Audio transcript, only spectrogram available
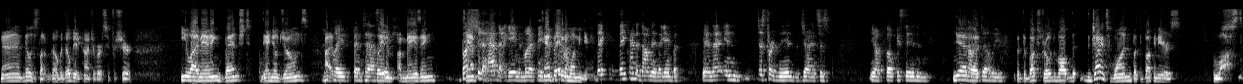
Nah, they'll just let him go, but there'll be a controversy for sure. Eli Manning benched. Daniel Jones. He played fantastic. Played amazing. Bucks should have had that game, in my opinion. Tampa should have won the game. They they kind of dominated the game, but man, that in just towards the end, the Giants just you know focused in and yeah, but the but the Bucks drove the ball. The, the, Giants won, but the Buccaneers lost.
